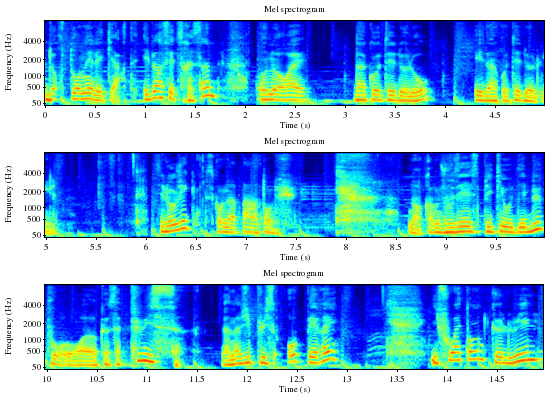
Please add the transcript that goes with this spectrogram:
de retourner les cartes. Eh bien c'est très simple. On aurait d'un côté de l'eau et d'un côté de l'huile. C'est logique parce qu'on n'a pas attendu. Non, comme je vous ai expliqué au début, pour euh, que ça puisse, la magie puisse opérer, il faut attendre que l'huile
